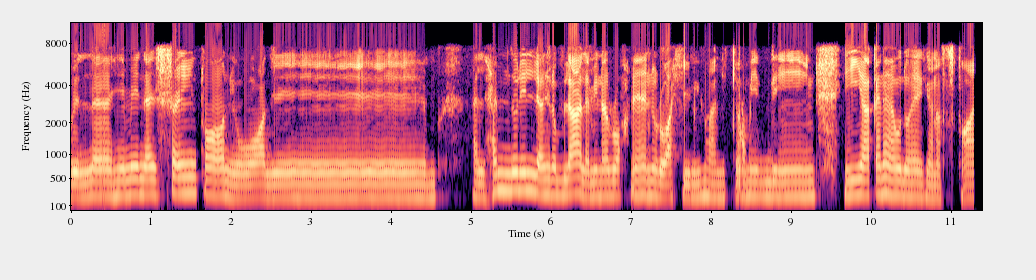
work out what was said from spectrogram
بالله من الشيطان الرجيم. الحمد لله رب العالمين الرحمن الرحيم. مالك يوم الدين. إياك نعبد وإياك نستعين.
